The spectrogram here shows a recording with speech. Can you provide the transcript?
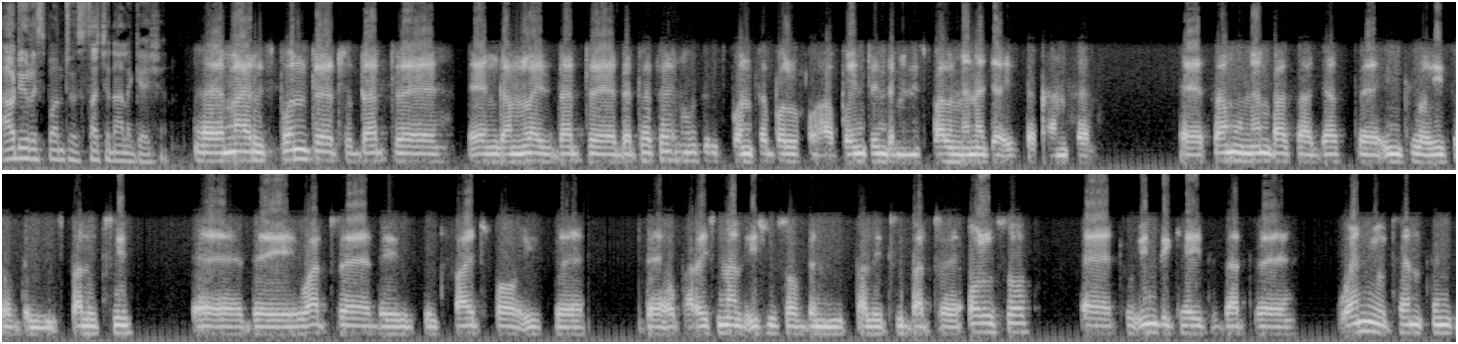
How do you respond to such an allegation? uh, my response uh, to that uh, Gamla is that uh, the person who's responsible for appointing the municipal manager is the council. Uh, some members are just uh, employees of the municipality. Uh, they what uh, they should fight for is uh, the operational issues of the municipality, but also to indicate that when you turn things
